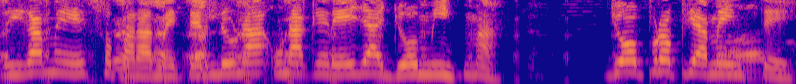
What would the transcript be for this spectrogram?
Dígame eso, para meterle una, una querella yo misma. Yo propiamente.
